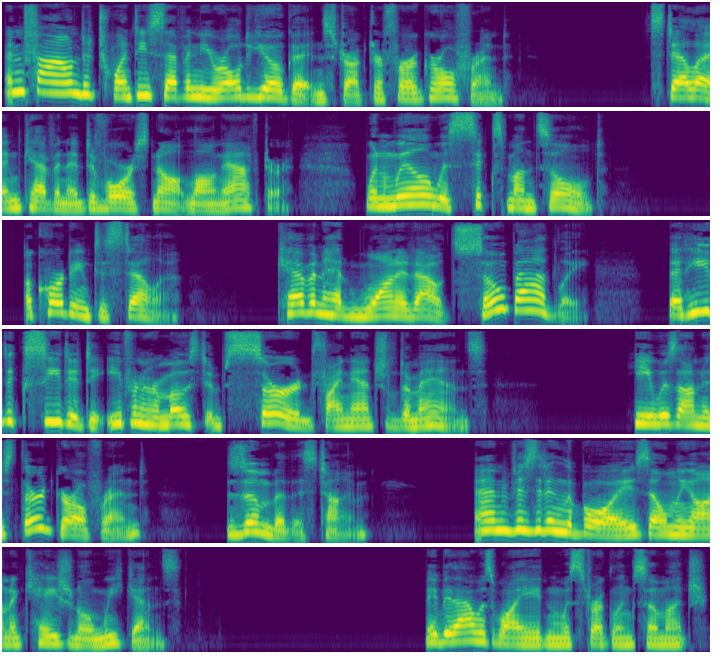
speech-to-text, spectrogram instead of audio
and found a 27 year old yoga instructor for a girlfriend. Stella and Kevin had divorced not long after, when Will was six months old. According to Stella, Kevin had wanted out so badly that he'd acceded to even her most absurd financial demands. He was on his third girlfriend, Zumba this time and visiting the boys only on occasional weekends. Maybe that was why Aiden was struggling so much.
